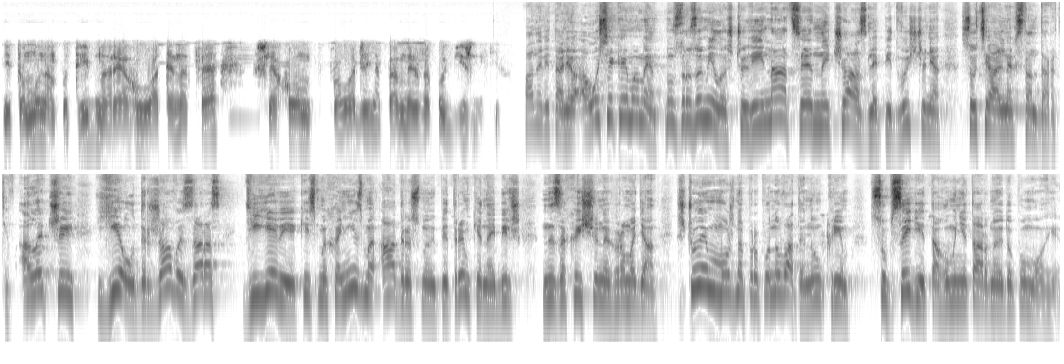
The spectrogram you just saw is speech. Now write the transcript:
і тому нам потрібно реагувати на це шляхом впровадження певних запобіжників. Пане Віталію, а ось який момент? Ну зрозуміло, що війна це не час для підвищення соціальних стандартів. Але чи є у держави зараз дієві якісь механізми адресної підтримки найбільш незахищених громадян? Що їм можна пропонувати, ну крім субсидій та гуманітарної допомоги?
